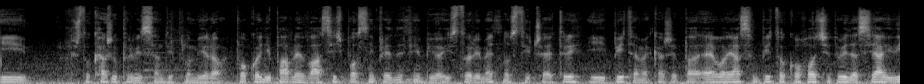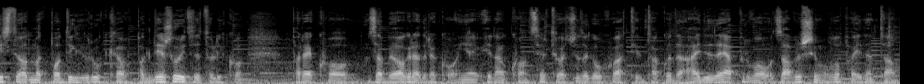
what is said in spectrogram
i što kažu, prvi sam diplomirao. Pokojni Pavle Vasić, poslednji predmet mi je bio istorija umetnosti 4 i pita me, kaže, pa evo, ja sam pitao ko hoće prvi da se javi, vi ste odmah podigli ruke, pa gde žurite toliko? Pa rekao, za Beograd, rekao, je jedan koncert, hoću da ga uhvatim, tako da ajde da ja prvo završim ovo, pa idem tamo.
